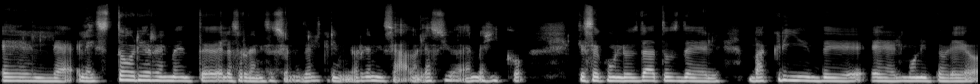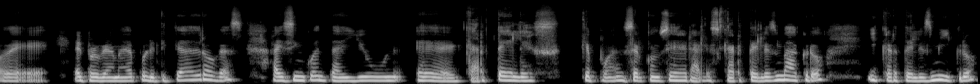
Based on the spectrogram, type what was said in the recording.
la, historia realmente de las organizaciones del crimen organizado en la Ciudad de México, que según los datos del BACRIM, del monitoreo del el programa de política de drogas, hay 51 eh, carteles que pueden ser considerados carteles macro y carteles micro,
